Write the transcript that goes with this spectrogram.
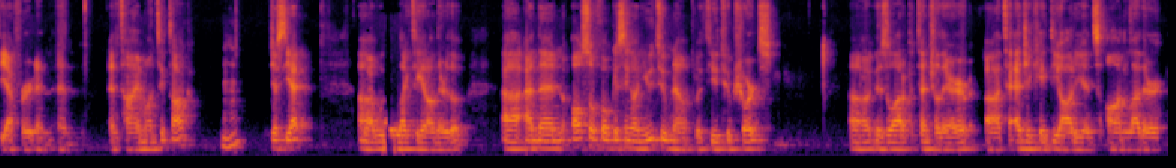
the effort and, and and time on TikTok mm-hmm. just yet. Uh, yeah. We would like to get on there though. Uh, and then also focusing on YouTube now with YouTube Shorts. Uh, there's a lot of potential there uh, to educate the audience on leather,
